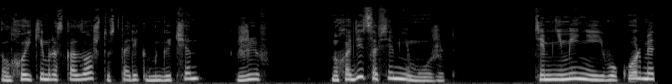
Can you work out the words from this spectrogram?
Алхой Ким рассказал, что старик Нгычен жив, но ходить совсем не может. Тем не менее его кормят,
